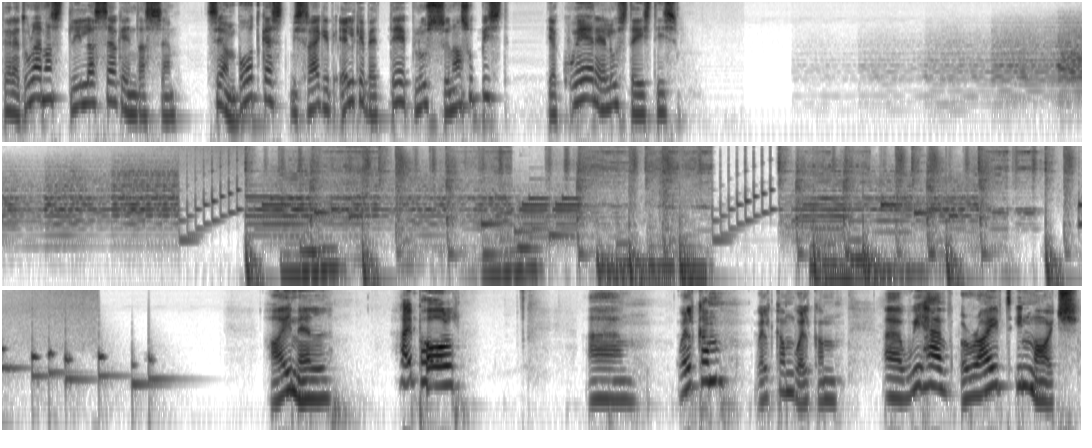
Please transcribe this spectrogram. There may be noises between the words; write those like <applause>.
tere tulemast Lillasse agendasse. see on podcast, mis räägib LGBT pluss sõnasupist ja queer elust Eestis. Hi Mel Hi, Paul. um,. Welcome, welcome, welcome. Uh, we have arrived in March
